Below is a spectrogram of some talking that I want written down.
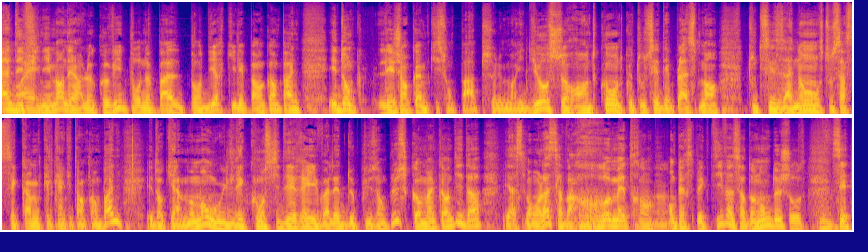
indéfiniment derrière le Covid pour ne pas pour dire qu'il n'est pas en campagne. Et donc les gens quand même qui sont pas absolument idiots se rendent compte que tous ces déplacements, toutes ces annonces, tout ça, c'est quand même quelqu'un qui est en campagne. Et donc il y a un moment où il est considéré, il va l'être de plus en plus comme un candidat. Et à ce moment-là, ça va remettre en, en perspective un certain nombre de choses. Mm. C'est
